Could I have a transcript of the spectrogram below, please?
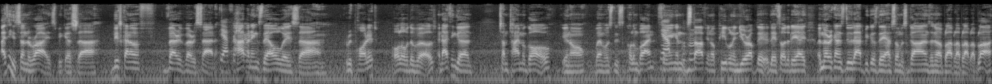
I think it's on the rise because uh, this kind of very very sad Yeah, for sure. happenings they're always um, reported all over the world, and I think uh, some time ago, you know, when was this Columbine Yeah, thing and mhm. stuff, you know, people in Europe they, they thought that yeah, Americans do that because they have so much guns and uh, blah blah blah blah blah,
